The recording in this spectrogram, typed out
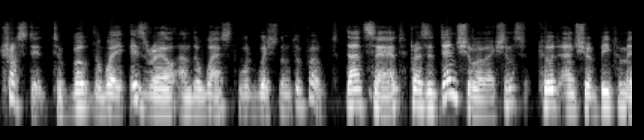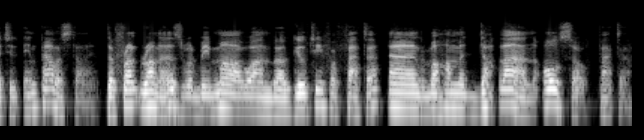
trusted to vote the way Israel and the West would wish them to vote. That said, presidential elections could and should be permitted in Palestine. The front runners would be Marwan Barghouti for Fatah and Mohammed Dahlan, also Fatah.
